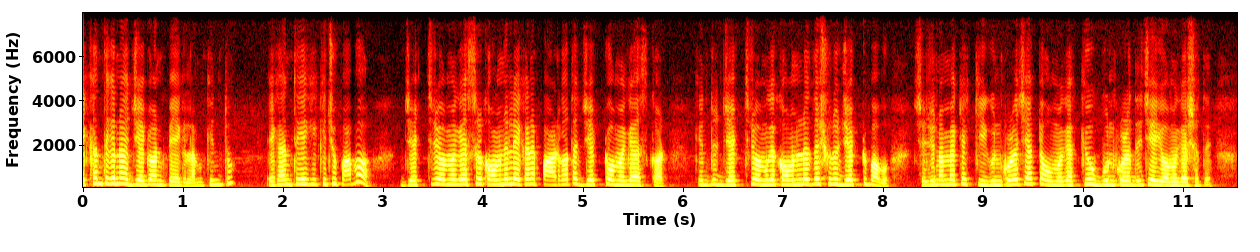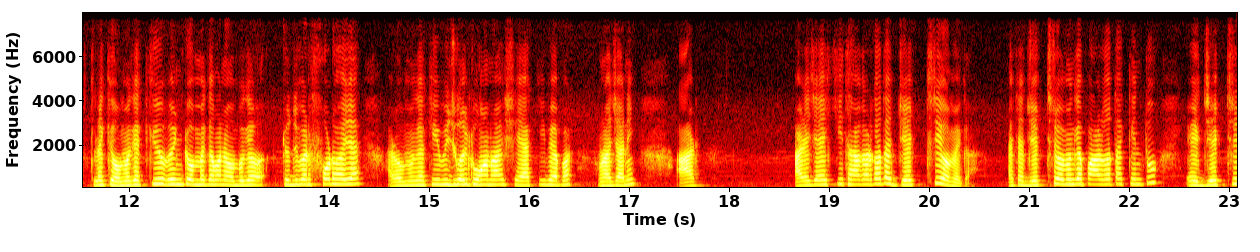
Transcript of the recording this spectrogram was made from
এখান থেকে নয় জেড ওয়ান পেয়ে গেলাম। কিন্তু এখান থেকে কি কিছু পাবো? Z three omega square common নিলে এখানে পাওয়ার কথা জেড টু ওমেগা স্কোয়ার কিন্তু জেড থ্রি ওমেগা কমন নিলে তো শুধু জেড টু পাবো। সেই জন্য আমি একটা কী গুণ করেছি? একটা ওমেগা কিউব গুণ করে দিয়েছি এই ওমেগার সাথে। তাহলে কি ওমেগা কিউব ইন্টু ওমেগা মানে ওমেগা টু দি ফোর হয়ে যায়? আর omega cube equal to one হয়, সে একই ব্যাপার, আমরা জানি। আর আর এই জায়গায় কী থাকার কথা? জেড থ্রি ওমেগা একটা জেড থ্রি ওমেগা পাওয়ার কথা, কিন্তু এই জেড থ্রি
